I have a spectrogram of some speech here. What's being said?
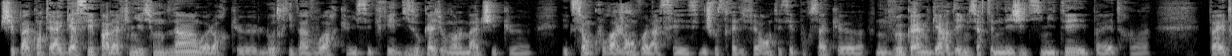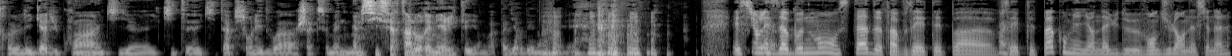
je sais pas, quand tu es agacé par la finition de l'un ou alors que l'autre il va voir qu'il s'est créé 10 occasions dans le match et que et que c'est encourageant, voilà, c'est c'est des choses très différentes et c'est pour ça que on veut quand même garder une certaine légitimité et pas être pas être les gars du coin qui qui, qui tapent sur les doigts à chaque semaine, même si certains l'auraient mérité. On va pas dire des noms. Mais... Et sur les abonnements au stade, enfin, vous avez peut-être pas, vous savez peut-être pas combien il y en a eu de vendus là en national?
